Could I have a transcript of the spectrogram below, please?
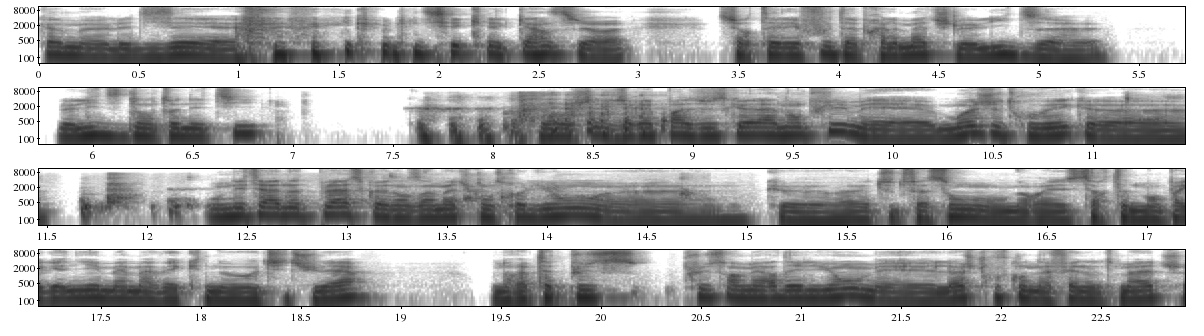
Comme le disait, comme le disait quelqu'un sur, sur Téléfoot après le match, le Leeds, le Leeds d'Antonetti. Bon, je n'irai pas jusque-là non plus, mais euh, moi je trouvais que euh, on était à notre place dans un match contre Lyon, euh, que de toute façon on n'aurait certainement pas gagné, même avec nos titulaires. On aurait peut-être plus, emmerdé Lyon, mais là je trouve qu'on a fait notre match.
